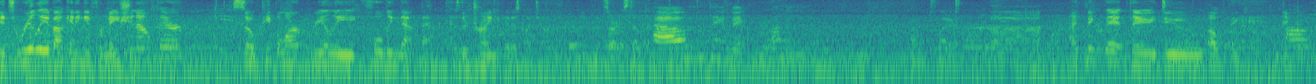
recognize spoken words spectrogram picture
it's really about getting information out there. so people aren't really holding that back because they're trying to get as much out. Of it. I'm sorry, stop. How do they make money from Twitter? Uh, I think that they do. Oh, thank you. Um,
